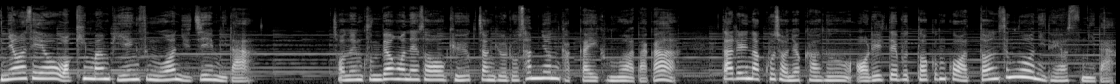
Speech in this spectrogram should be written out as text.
안녕하세요. 워킹맘 비행승무원 유지혜입니다. 저는 군병원에서 교육장교로 3년 가까이 근무하다가 딸을 낳고 전역한 후 어릴 때부터 꿈꿔왔던 승무원이 되었습니다.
